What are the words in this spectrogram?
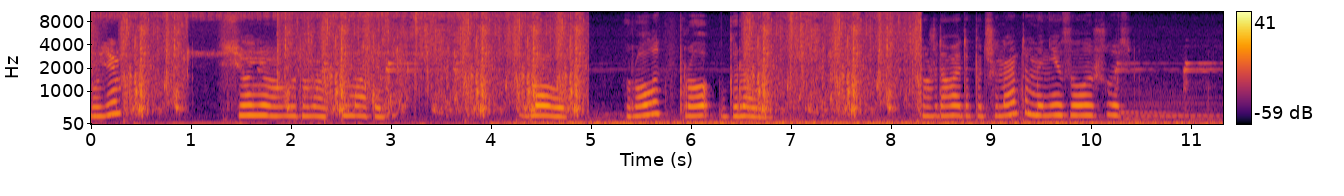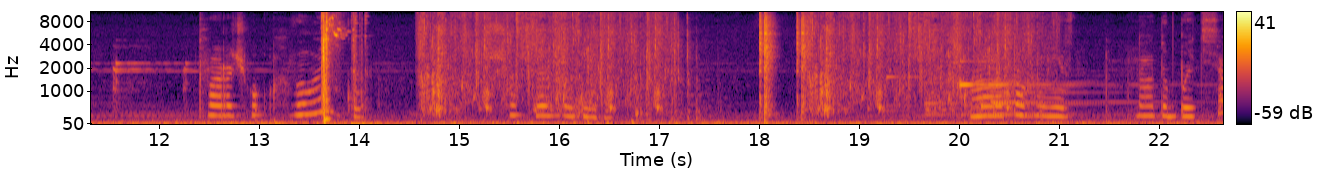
друзі. Сьогодні ми будемо знімати знову ролик про Грені. Тож давайте починати. Мені залишилось парочку хвилинку. Щоб це зробити. Молоток мені знадобиться.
